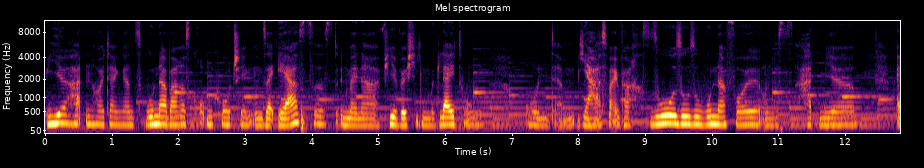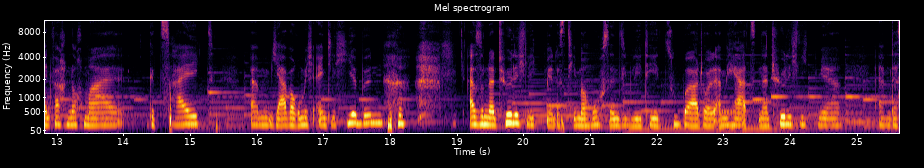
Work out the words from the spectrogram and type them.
wir hatten heute ein ganz wunderbares Gruppencoaching, unser erstes in meiner vierwöchigen Begleitung. Und ähm, ja, es war einfach so, so, so wundervoll und es hat mir einfach nochmal gezeigt, ähm, ja, warum ich eigentlich hier bin. Also natürlich liegt mir das Thema Hochsensibilität super doll am Herzen. Natürlich liegt mir ähm, das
